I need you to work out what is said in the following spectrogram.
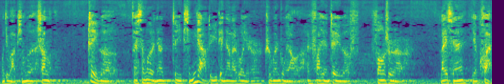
我就把评论删了。这个在相关软件，这一评价对于店家来说也是至关重要的。发现这个方式来钱也快。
